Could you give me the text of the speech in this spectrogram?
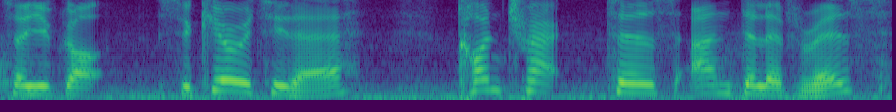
So you've got security there, contractors and deliveries,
